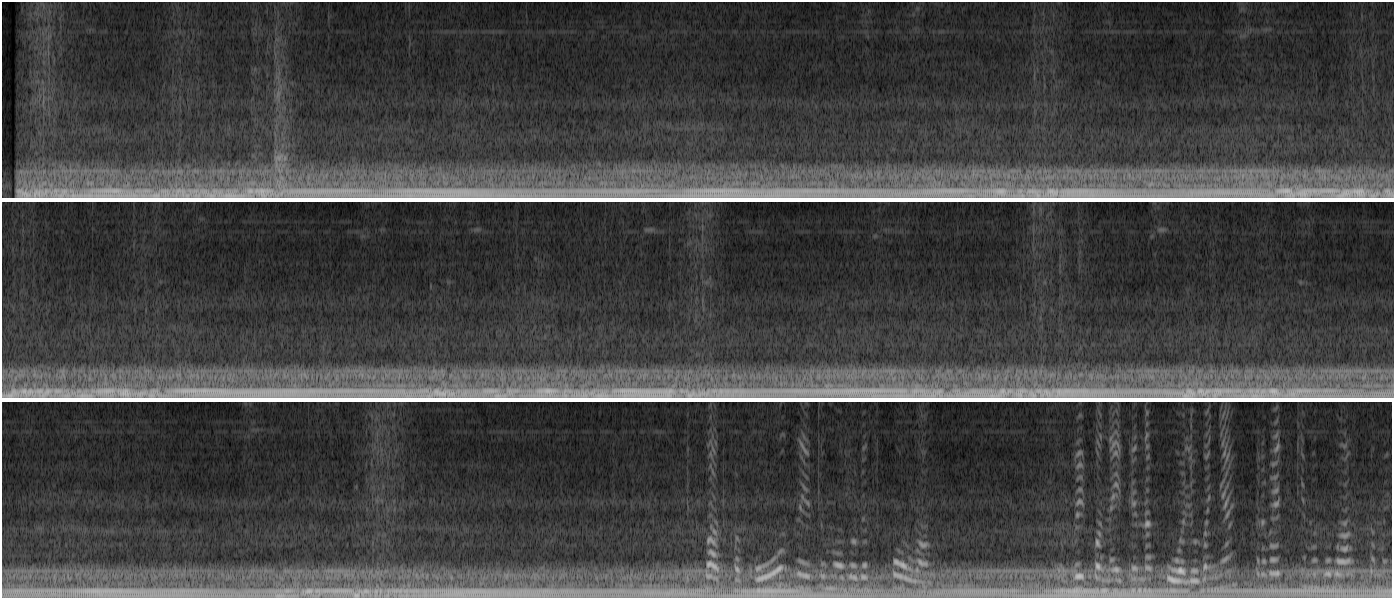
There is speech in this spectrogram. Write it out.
Підкладка ковзає, тому обов'язково виконайте наколювання кравецькими булавками.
